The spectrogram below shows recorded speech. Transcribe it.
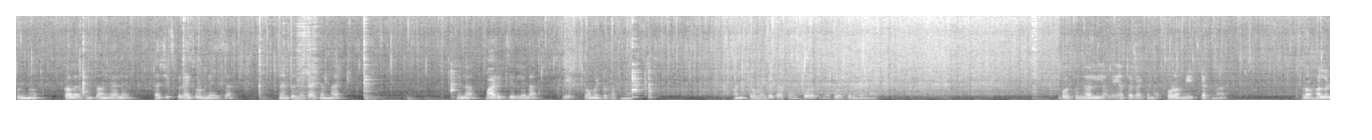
पुन्हा कलर पण चांगले आले. अशीच फ्राय करून घ्यायचा. नंतर मी काय करणार? ह्याला बारीक चिरलेला एक टोमॅटो टाकणार. आणि टोमॅटो टाकून परत मी परतून घेणार. परतून झालेला मी आता काय करणार? थोडा मीठ टाकणार. थोडा हळद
